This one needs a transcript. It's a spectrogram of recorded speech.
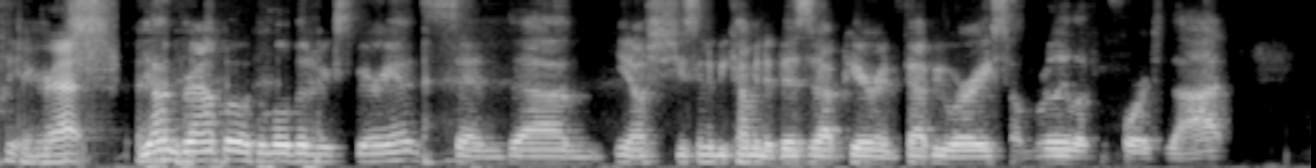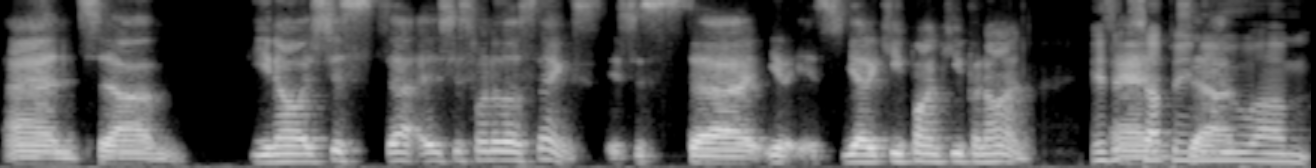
Congrats. young grandpa with a little bit of experience. And, um, you know, she's going to be coming to visit up here in February. So I'm really looking forward to that. And, um, you know, it's just, uh, it's just one of those things. It's just, uh, you know, it's, you got to keep on keeping on. Is it and, something uh, you, um,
